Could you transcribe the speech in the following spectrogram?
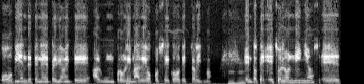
o bien de tener previamente algún problema de ojo seco o de estrabismo. Entonces, eso en los niños es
